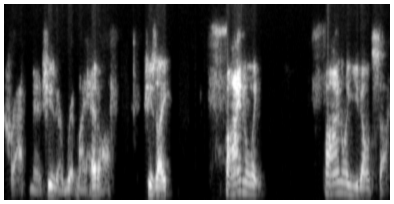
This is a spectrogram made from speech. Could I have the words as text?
crap, man, she's going to rip my head off. She's like, finally, finally, you don't suck.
